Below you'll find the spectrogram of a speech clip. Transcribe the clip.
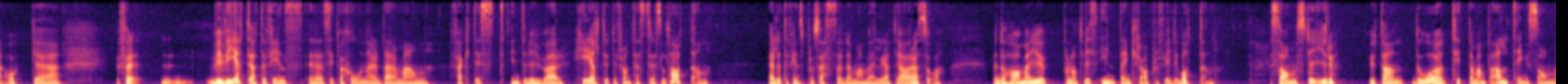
Eh, och, eh, för vi vet ju att det finns eh, situationer där man faktiskt intervjuar helt utifrån testresultaten. Eller att det finns processer där man väljer att göra så. Men då har man ju på något vis inte en kravprofil i botten som styr, utan då tittar man på allting som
